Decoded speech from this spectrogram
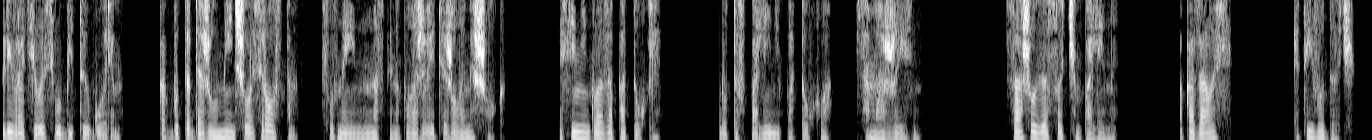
превратилась в убитую горем, как будто даже уменьшилась ростом, словно ей на спину положили тяжелый мешок. А синие глаза потухли, будто в Полине потухла сама жизнь. Сашу увез отчим Полины. Оказалось, это его дочь.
